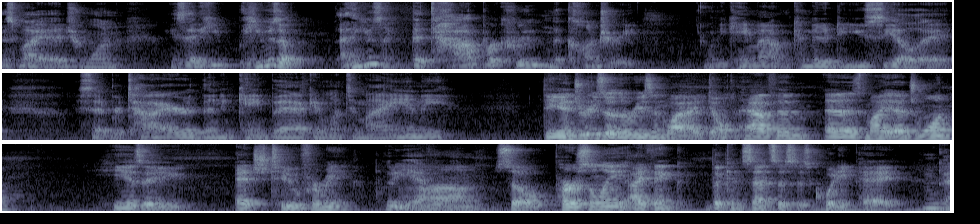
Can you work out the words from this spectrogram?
is my edge one. He said he he was a I think he was like the top recruit in the country when he came out and committed to UCLA. He said retired, then he came back and went to Miami. The injuries are the reason why I don't have him as my edge one. He is a edge two for me. Who do you have? Um, so personally, I think the consensus is Kwity Paye okay.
